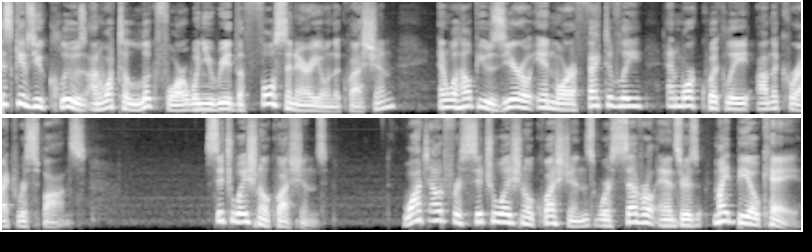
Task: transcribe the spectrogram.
This gives you clues on what to look for when you read the full scenario in the question and will help you zero in more effectively and more quickly on the correct response. Situational questions. Watch out for situational questions where several answers might be okay.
